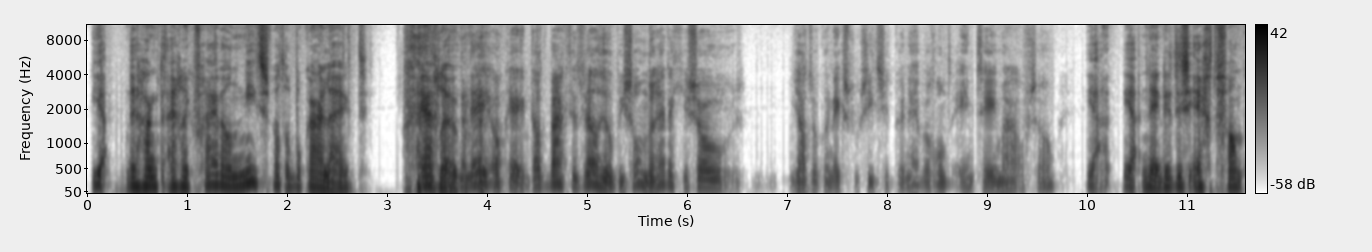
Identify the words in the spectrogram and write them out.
ja, er hangt eigenlijk vrijwel niets wat op elkaar lijkt. Erg leuk. nee, oké, dat maakt het wel heel bijzonder. Hè? Dat je zo, je had ook een expositie kunnen hebben rond één thema of zo. Ja, ja, nee, dit is echt van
